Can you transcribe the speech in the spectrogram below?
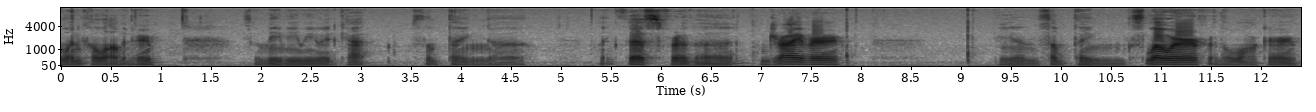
one kilometer. So maybe we would get something uh, like this for the driver, and something slower for the walker.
